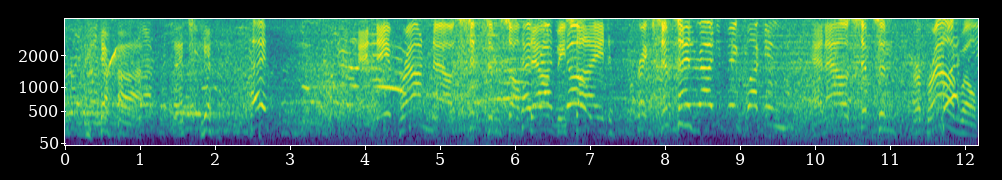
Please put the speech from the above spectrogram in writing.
yeah, that's good. Hey, And Dave Brown now sits himself Tight down around your beside Craig Simpson. tight around you big fucking... Simpson or Brown will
